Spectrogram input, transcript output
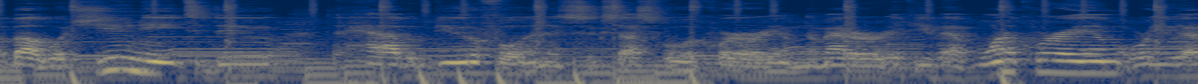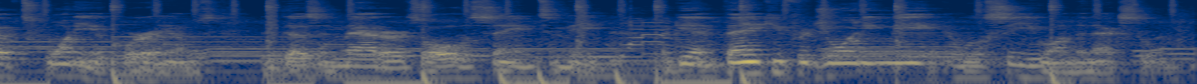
about what you need to do have a beautiful and a successful aquarium. No matter if you have one aquarium or you have 20 aquariums, it doesn't matter. It's all the same to me. Again, thank you for joining me and we'll see you on the next one.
